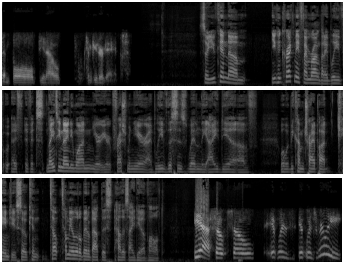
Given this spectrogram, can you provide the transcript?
simple you know computer games. So you can um, you can correct me if I'm wrong, but I believe if, if it's 1991, your your freshman year, I believe this is when the idea of what would become Tripod came to you. So can tell tell me a little bit about this, how this idea evolved. Yeah, so so it was it was really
